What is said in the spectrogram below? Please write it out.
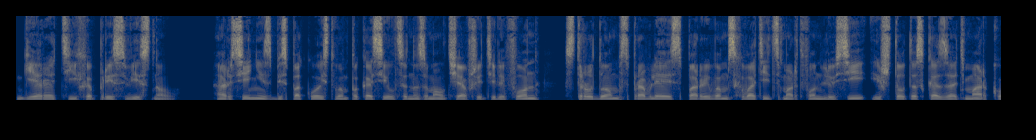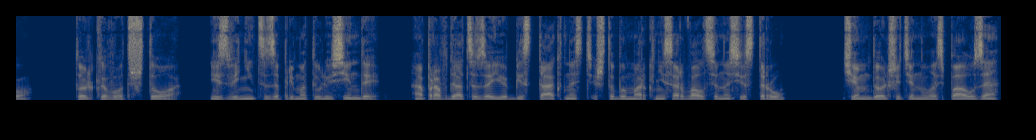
Гера тихо присвистнул. Арсений с беспокойством покосился на замолчавший телефон, с трудом справляясь с порывом схватить смартфон Люси и что-то сказать Марку. Только вот что? Извиниться за прямоту Люсинды? Оправдаться за ее бестактность, чтобы Марк не сорвался на сестру? Чем дольше тянулась пауза,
